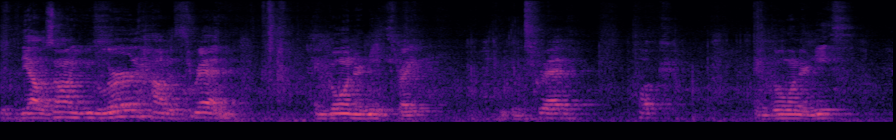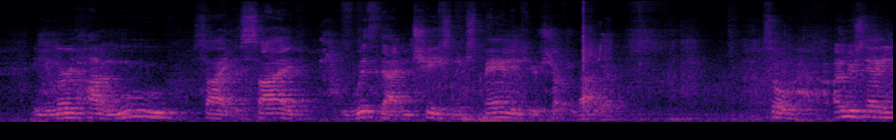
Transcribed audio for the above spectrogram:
with the Alzong, you learn how to thread and go underneath, right? You can thread, hook, and go underneath. And you learn how to move side to side with that and chase and expand into your structure that way. So understanding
